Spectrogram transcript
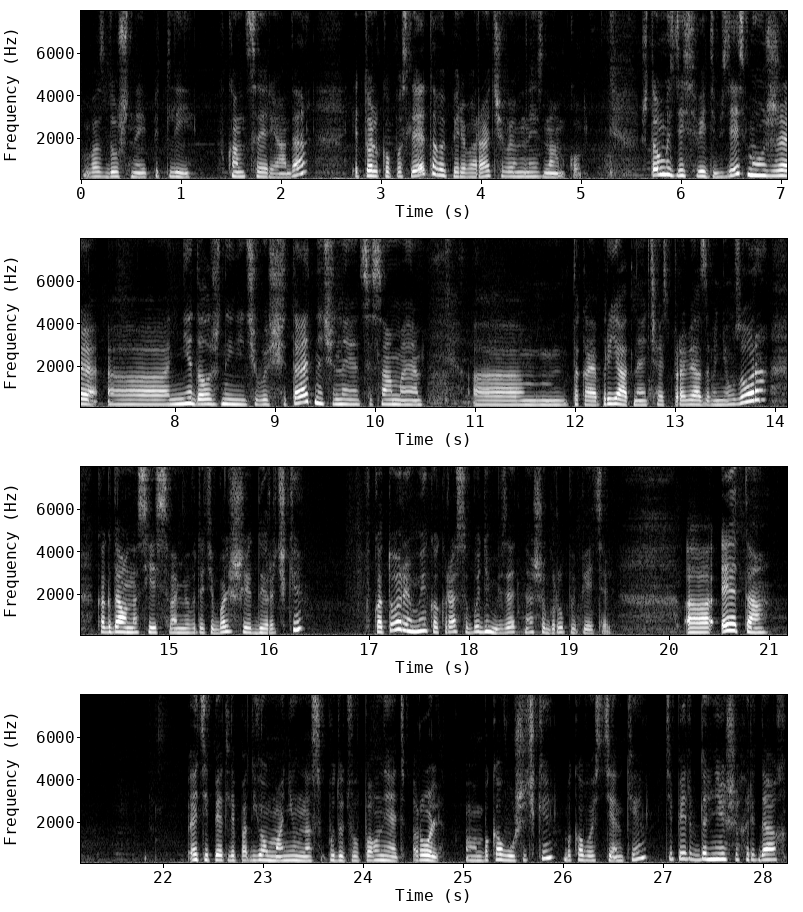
воздушные петли в конце ряда, и только после этого переворачиваем наизнанку. Что мы здесь видим? Здесь мы уже э, не должны ничего считать, начинается самая э, такая приятная часть провязывания узора, когда у нас есть с вами вот эти большие дырочки, в которые мы как раз и будем вязать наши группы петель. Э, это эти петли подъема, они у нас будут выполнять роль э, боковушечки, боковой стенки теперь в дальнейших рядах.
